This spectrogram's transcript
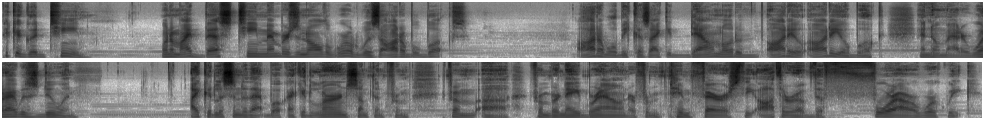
Pick a good team. One of my best team members in all the world was Audible Books. Audible because I could download an audio audio book and no matter what I was doing, I could listen to that book. I could learn something from from uh, from Brene Brown or from Tim Ferriss, the author of the Four Hour Work Week.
